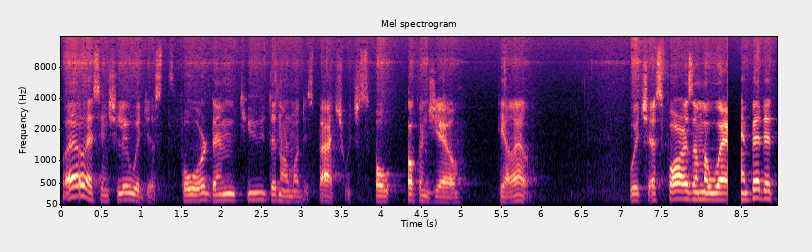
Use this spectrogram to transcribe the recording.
well, essentially, we just forward them to the normal dispatch, which is OpenGL DLL, which, as far as I'm aware, embedded,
